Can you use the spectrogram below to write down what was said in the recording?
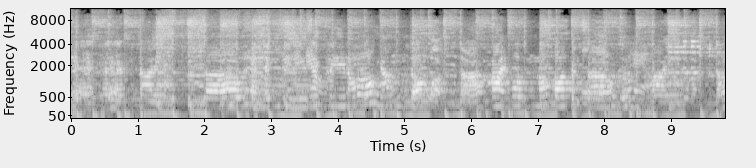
แห้งแห้งใจสาวสักหนึ่งสี่สิบปีน้องยังจองลาใต้พบน้องตอนเป็นสาวขึ้นใหม่เจ้า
